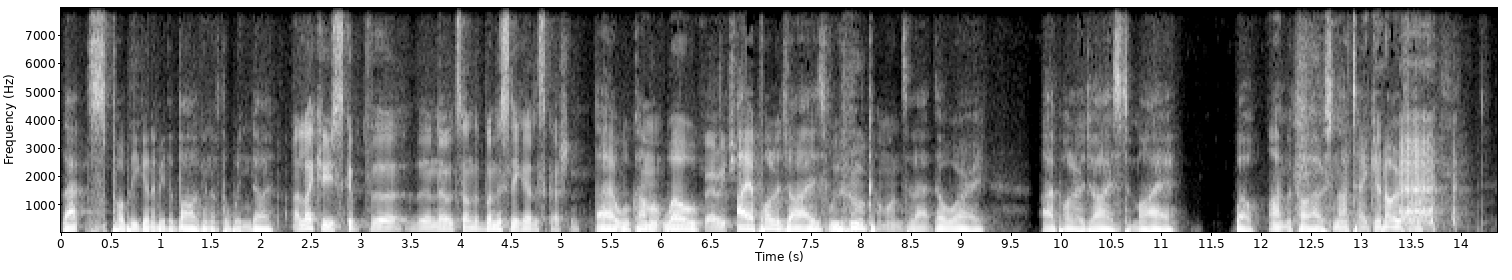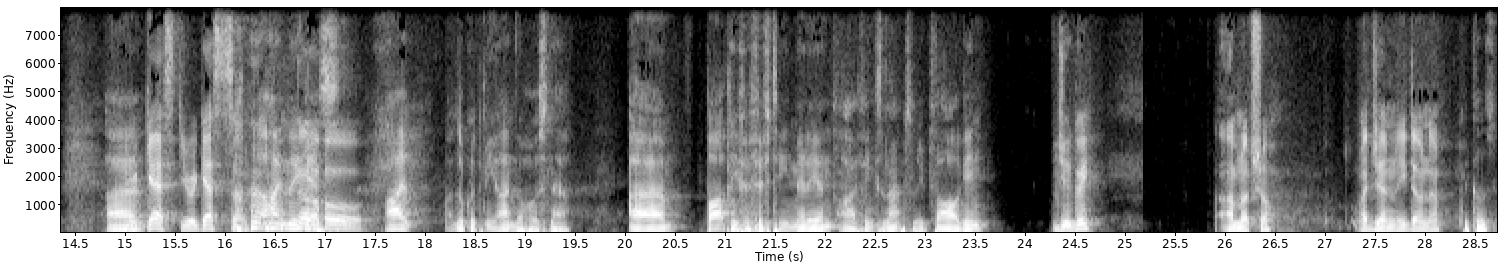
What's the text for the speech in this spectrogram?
That's probably going to be the bargain of the window. I like how you skipped the the notes on the Bundesliga discussion. Uh, we'll come on. Well, Very cheap. I apologize. We will come on to that. Don't worry. I apologize to my. Well, I'm the co-host and I've taken over. You're uh, a guest. You're a guest, son. I'm the guest. I look at me. I'm the host now. Um, Barkley for 15 million. I think is an absolute bargain. Would you agree? I'm not sure. I generally don't know. Because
